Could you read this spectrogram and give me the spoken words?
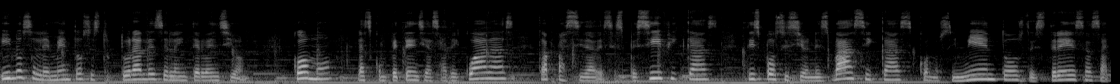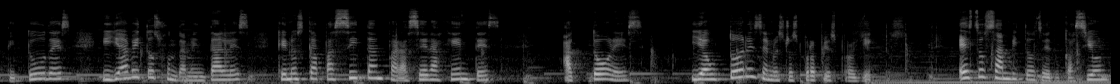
y los elementos estructurales de la intervención, como las competencias adecuadas, capacidades específicas, disposiciones básicas, conocimientos, destrezas, actitudes y hábitos fundamentales que nos capacitan para ser agentes, actores y autores de nuestros propios proyectos. Estos ámbitos de educación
